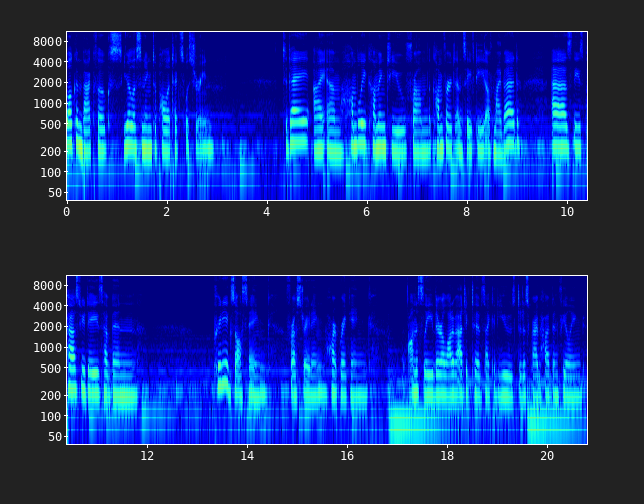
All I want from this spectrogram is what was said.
Welcome back, folks. You're listening to Politics with Shireen. Today, I am humbly coming to you from the comfort and safety of my bed, as these past few days have been pretty exhausting, frustrating, heartbreaking. Honestly, there are a lot of adjectives I could use to describe how I've been feeling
